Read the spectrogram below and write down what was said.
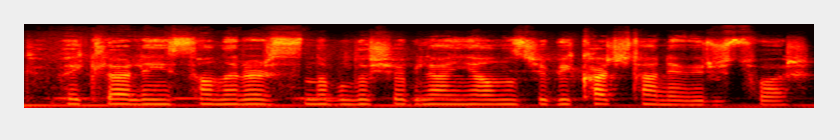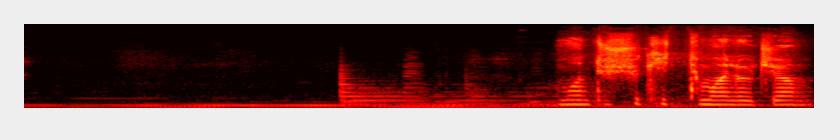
Köpeklerle insanlar arasında bulaşabilen yalnızca birkaç tane virüs var. Ama düşük ihtimal hocam.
